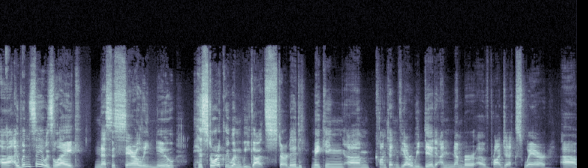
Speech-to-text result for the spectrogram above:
Uh, I wouldn't say it was like necessarily new. Historically, when we got started making um, content in VR, we did a number of projects where uh,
